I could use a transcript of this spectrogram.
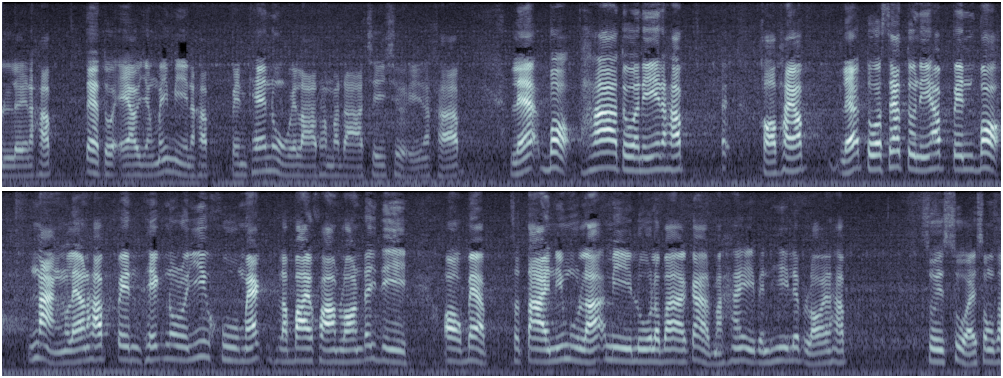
นเลยนะครับ แต่ตัว L ยังไม่มีนะครับ เป็นแค่หน่วงเวลาธรรมดาเฉยๆนะครับ และเบาะผ้าตัวนี้นะครับ ขออภัยครับ และตัวแซตัวนี้ครับเป็นเบาะหนังแล้วนะครับ เป็นเทคโนโลยีคูลแม็กระบายความร้อนได้ดี ออกแบบสไตล์นิมูระมีรูระบายอากาศมาให้เป็นที่เรียบร้อยนะครับ สวยๆทรงส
